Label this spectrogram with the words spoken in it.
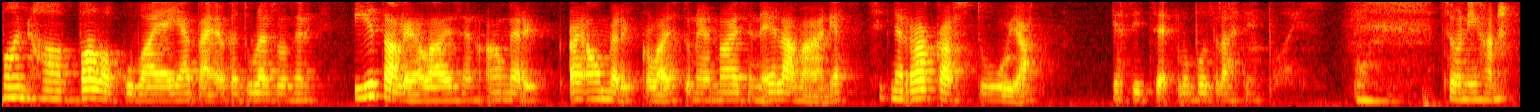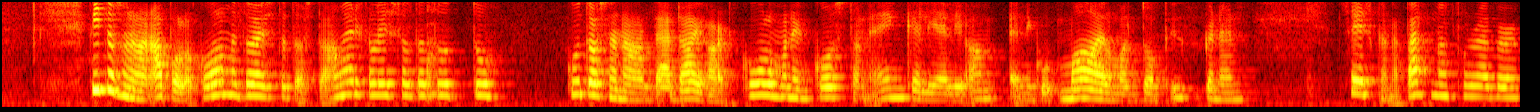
vanhaa valokuvaa ja jäpää, joka tulee sellaisen italialaisen amerik- äh, amerikkalaistuneen naisen elämään ja sitten ne rakastuu ja, ja sitten se lopulta lähtee pois. Se on ihana. Vitosena on Apollo 13, tuosta Amerikalissalta tuttu. Kutosena on tämä Die Hard 3, Koston enkeli, eli am, eh, niinku maailman top 1. Seiskana Batman Forever,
